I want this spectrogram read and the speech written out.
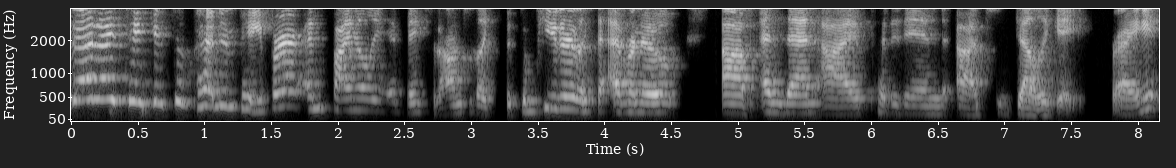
then I take it to pen and paper, and finally it makes it onto like the computer, like the Evernote, um, and then I put it in uh, to delegate, right?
